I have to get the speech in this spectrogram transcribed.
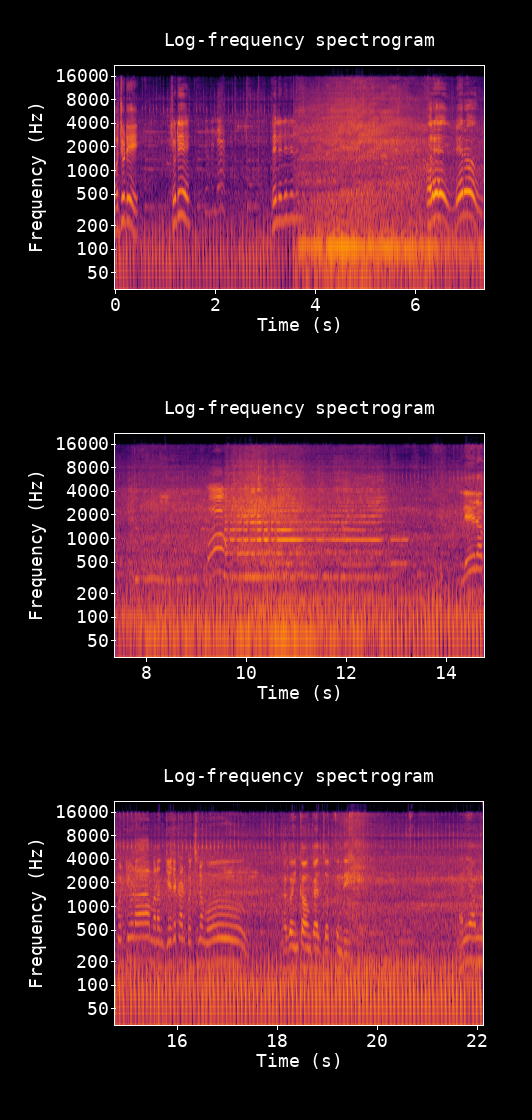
ఓ చూడి చూడి చూడు, లే. లే లే లే లే, లే. అరే లేరు లేరా పొట్టోడా మనం జేజకాడికి వచ్చినాము. అగో ఇంకా వంకాయలు చొక్కుంది అని అమ్మ.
